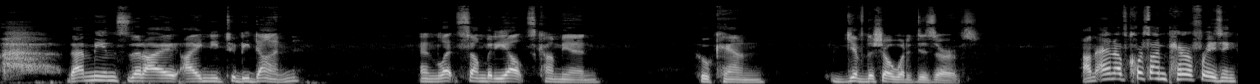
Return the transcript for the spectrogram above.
that means that I, I need to be done and let somebody else come in who can give the show what it deserves. Um, and of course, I'm paraphrasing.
